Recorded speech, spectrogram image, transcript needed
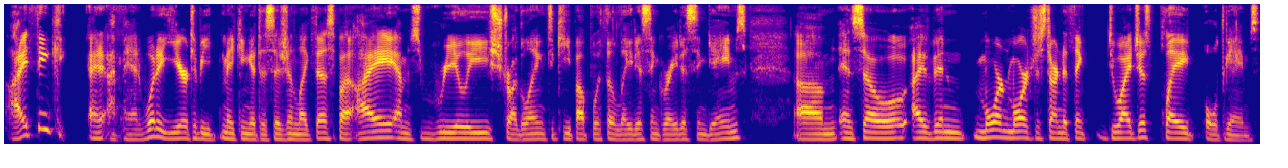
I think, uh, man, what a year to be making a decision like this. But I am really struggling to keep up with the latest and greatest in games. Um, and so I've been more and more just starting to think, do I just play old games?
